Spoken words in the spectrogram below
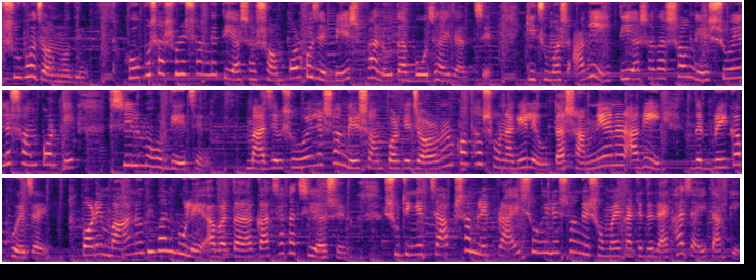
শুভ জন্মদিন। হবু শাশুড়ির সঙ্গে তিয়াশার সম্পর্ক যে বেশ ভালো, তা বোঝাই যাচ্ছে। কিছু মাস আগেই তিয়াশা তার সঙ্গে সোহেলের সম্পর্কে শিলমোহর দিয়েছেন। মাঝে সোহেলের সঙ্গে সম্পর্কে জড়ানোর কথা শোনা গেলেও তা সামনে আনার আগেই তাদের ব্রেকআপ হয়ে যায়। পরে মান অভিমান ভুলে আবার তারা কাছাকাছি আসেন। শুটিংয়ের চাপ সামলে প্রায় সোহেলের সঙ্গে সময় কাটাতে দেখা যায় তাকে।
